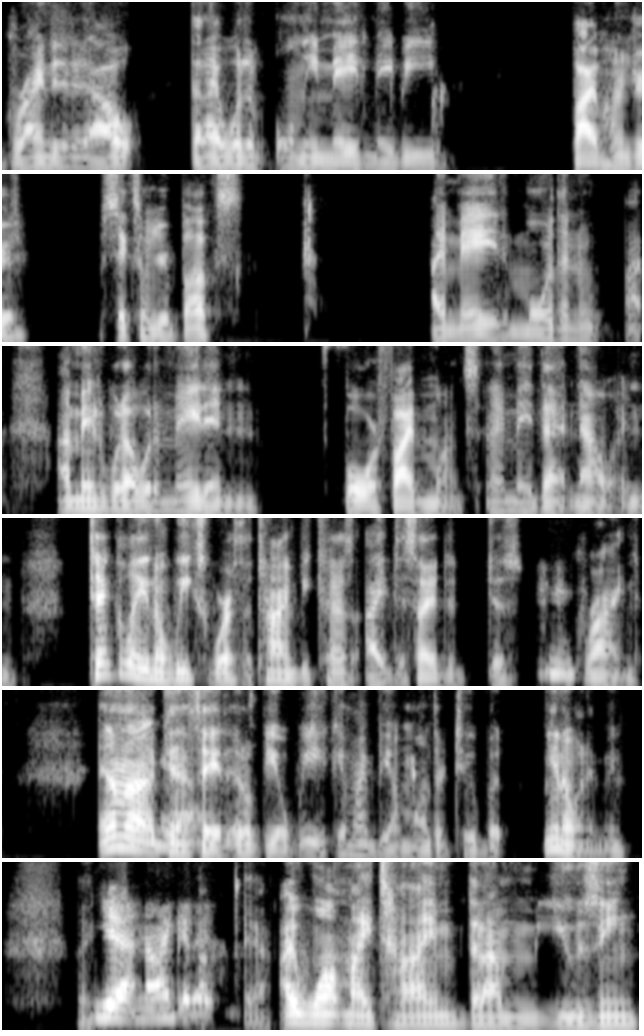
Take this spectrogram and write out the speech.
grinded it out, that I would have only made maybe 500, 600 bucks. I made more than I, I made what I would have made in four or five months, and I made that now in technically in a week's worth of time because I decided to just Mhm. grind. And I'm not gonna Yeah. say it'll be a week; it might be a month or two, but you know what I mean. Like, Yeah, no, I get it. yeah, I want my time that I'm using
